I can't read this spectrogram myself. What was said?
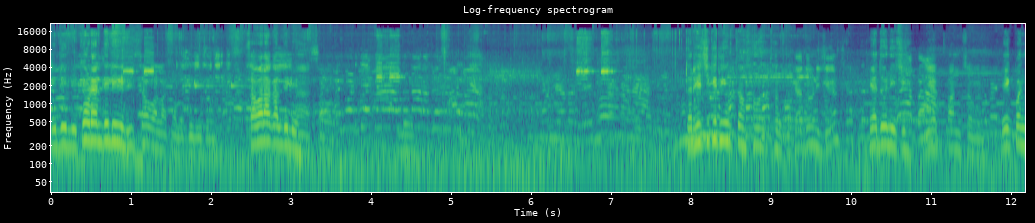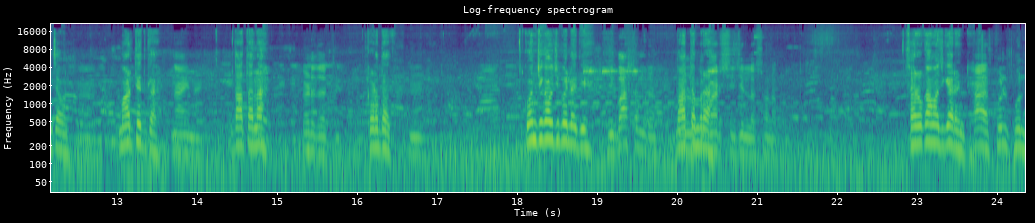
ही दिली. केवढ्याला दिली? सव्वा लाखाला दिली. सव्वा लाखाला दिली. हा सव्वा लाख. तर ह्याची किती सांगतो या दोन्हीची का? या दोन्हीची. एक पंचावन्न. एक पंचावन्न. हा. मारतात का? नाही नाही. दाताला? कडदाती. हम्म. कोणची गावची पहिला ती? ही बासमर. बासमरा. बार्शी जिल्हा सोलापूर. सर्व कामाची गॅरंटी हा फुल फुल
